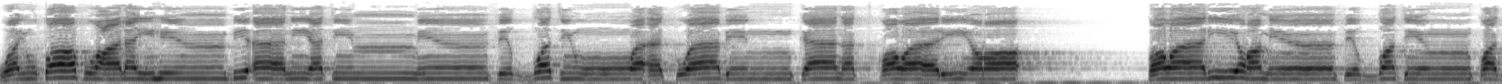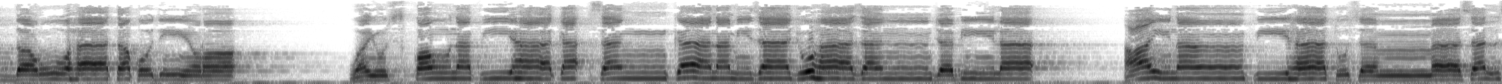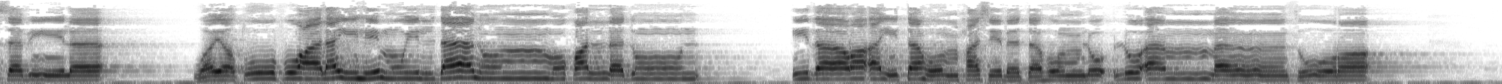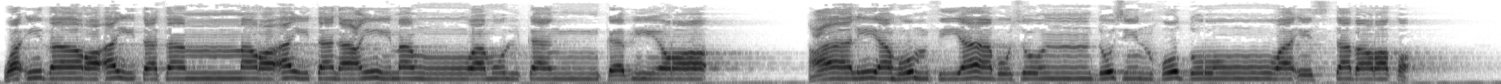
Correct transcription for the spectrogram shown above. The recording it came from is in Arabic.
ويطاف عليهم بآنية من فضة وأكواب كانت قواريرا قوارير من فضة قدروها تقديرا. ويسقون فيها كأسا كان مزاجها زنجبيلا عينا فيها تسمى سلسبيلا ويطوف عليهم ولدان مخلدون إذا رأيتهم حسبتهم لؤلؤا منثورا. وإذا رأيت ثم رأيت نعيما وملكا كبيرا. عاليهم ثياب سندس خضر وإستبرق.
